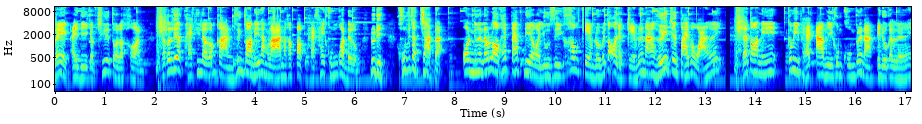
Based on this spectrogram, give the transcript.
เลข ID กับชื่อตัวละคร แล้วก็เลือกแพ็คที่เราต้องการ ซึ่งตอนนี้ทางร้านนะครับปรับแพ็คให้คุ้มกว่าเดิม ดูดิ คุ้มจัดจัดๆอะโอนเงินแล้วรอแค่แป๊บเดียวอะ UC ก็เข้าเกมโดยไม่ต้องออกจากเกมด้วยนะ เฮ้ย เกินไปปะวะเฮ้ย และตอนนี้ก็มีแพ็ค RP คุ้มๆด้วยนะ ไปดูกันเลย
